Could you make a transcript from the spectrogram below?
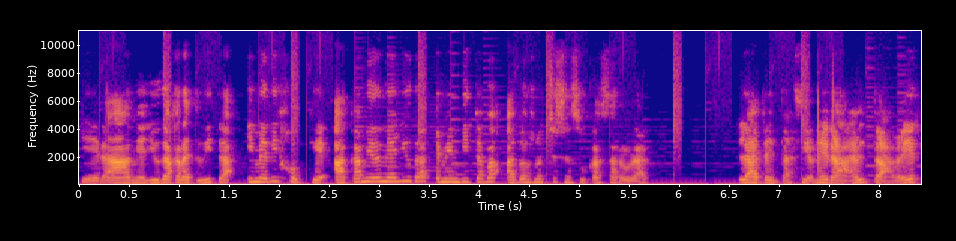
era mi ayuda gratuita. Y me dijo que a cambio de mi ayuda que me invitaba a dos noches en su casa rural. La tentación era alta, a ver,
